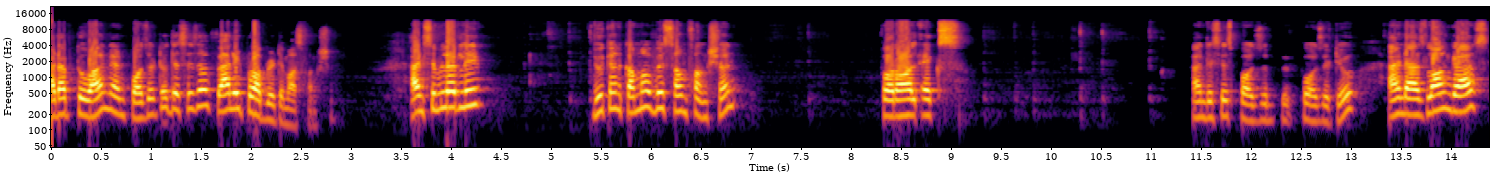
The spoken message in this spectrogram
add up to 1 and positive this is a valid probability mass function. And similarly you can come up with some function for all x and this is positive, positive and as long as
